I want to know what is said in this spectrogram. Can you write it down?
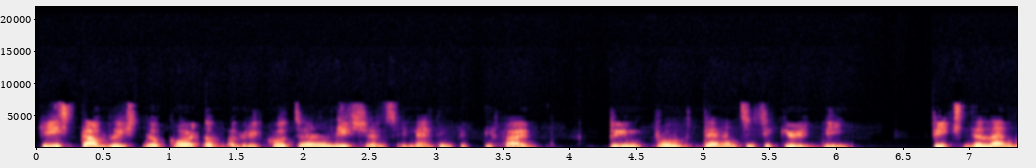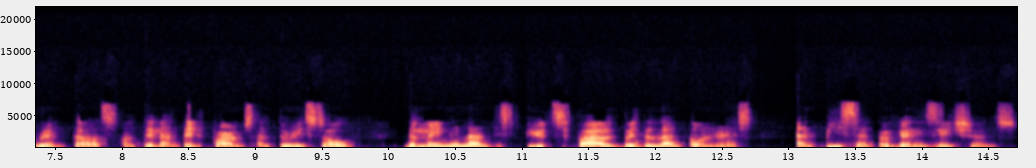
He established the Court of Agricultural Relations in 1955 to improve tenancy security, fix the land rentals on tenanted farms, and to resolve the many land disputes filed by the landowners and peasant organizations.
